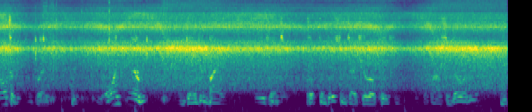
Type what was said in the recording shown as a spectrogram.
result of the outbreak, the orange area is endangered by agent. If conditions at your location is possibility, you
